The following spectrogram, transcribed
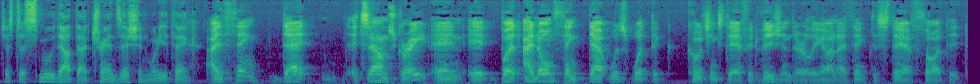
just to smooth out that transition. What do you think? I think that it sounds great, and it, but I don't think that was what the coaching staff had envisioned early on. I think the staff thought that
